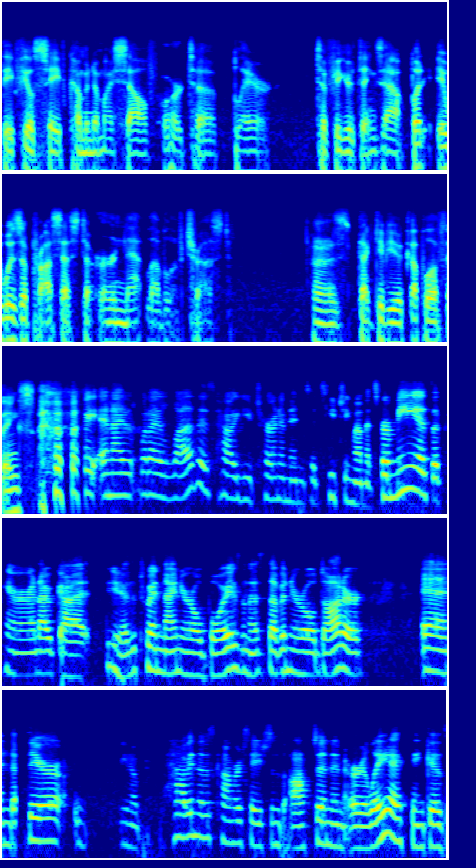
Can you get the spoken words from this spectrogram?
they feel safe coming to myself or to blair to figure things out but it was a process to earn that level of trust uh, does that give you a couple of things and i what i love is how you turn them into teaching moments for me as a parent i've got you know the twin nine year old boys and a seven year old daughter and they're you know having those conversations often and early, I think, is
